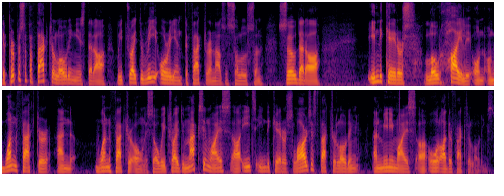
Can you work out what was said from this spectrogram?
The purpose of a factor loading is that uh, we try to reorient the factor analysis solution so that our uh, indicators load highly on, on one factor and one factor only. So we try to maximize uh, each indicator's largest factor loading and minimize uh, all other factor loadings.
